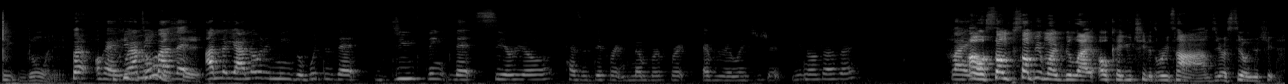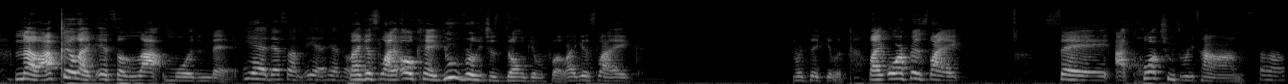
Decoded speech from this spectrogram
keep doing it. But okay, what I mean by that, shit. I know, yeah, I know what it means. But what does that? Do you think that serial has a different number for every relationship? You know what I'm trying to say? Like, Oh, some some people might be like, okay, you cheated three times, you're still serial cheater. No, I feel like it's a lot more than that. yeah, that's what I'm. Yeah, that's what Like I'm, it's like okay, you really just don't give a fuck. Like it's like ridiculous. Like or if it's like, say I caught you three times, uh-huh.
